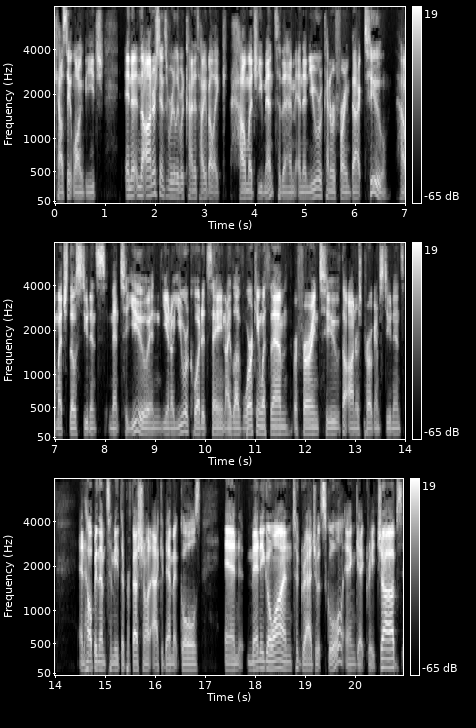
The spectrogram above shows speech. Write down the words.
Cal State Long Beach. And in the honor stands really were kind of talking about like how much you meant to them. And then you were kind of referring back to how much those students meant to you. And you know you were quoted saying i love working with them referring to the honors program students and helping them to meet their professional and academic goals and many go on to graduate school and get great jobs.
